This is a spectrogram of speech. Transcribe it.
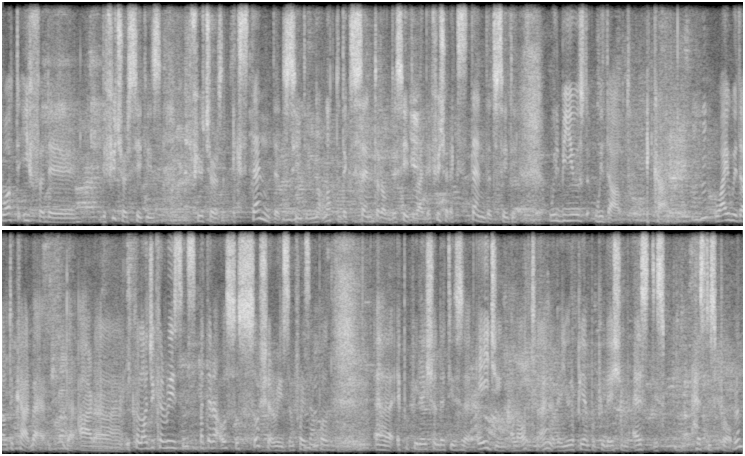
What if the, the future cities, future extended city, not, not the center of the city, but the future extended city, will be used without a car? Mm-hmm. Why without a car? Well, there are uh, ecological reasons, but there are also social reasons. For example, uh, a population that is uh, aging a lot, uh, the European population has this, has this problem,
